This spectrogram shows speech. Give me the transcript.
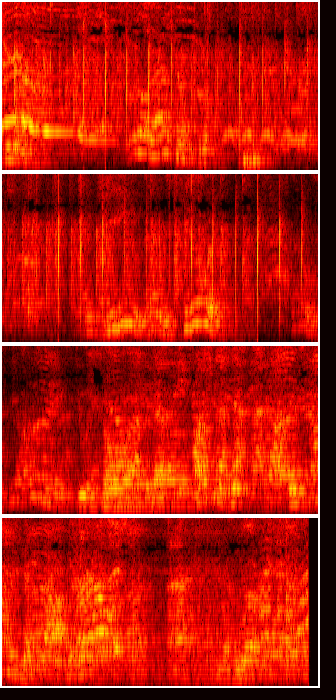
Where all that come from? And Jean, that was killer. That was, I wasn't going to do a solo that. I should have did it's, it's, it's, it's,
